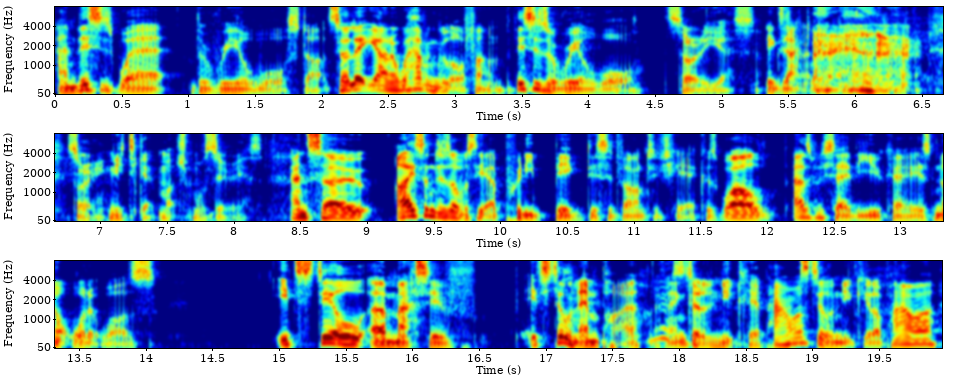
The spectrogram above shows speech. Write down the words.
And this is where the real war starts. So, yeah, no, we're having a lot of fun, but this is a real war. Sorry, yes. Exactly. Sorry, need to get much more serious. and so, Iceland is obviously at a pretty big disadvantage here because while, as we say, the UK is not what it was, it's still a massive. It's still an empire, I think. Still a nuclear power. still a nuclear power,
